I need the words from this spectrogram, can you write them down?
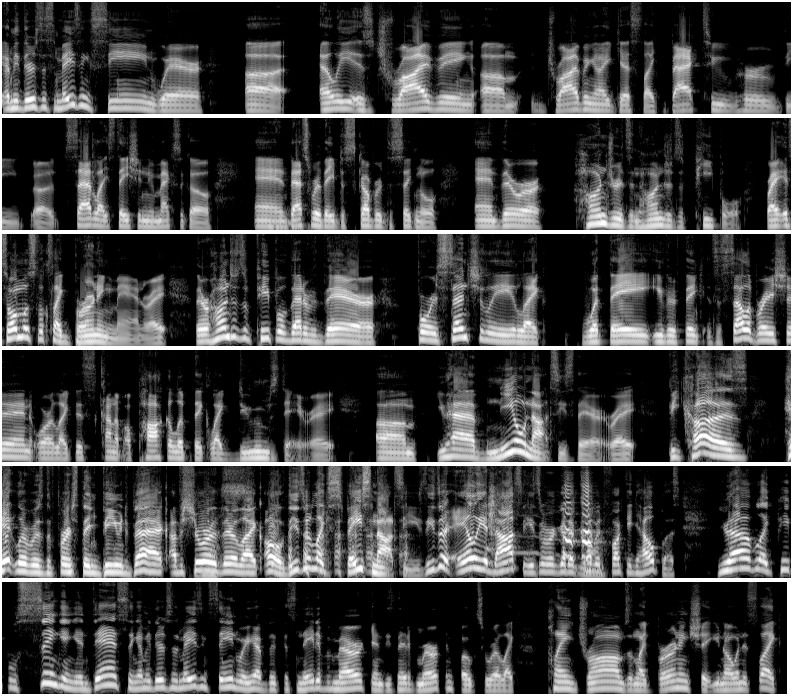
I mean, there's this amazing scene where uh, Ellie is driving, um, driving, I guess, like back to her the uh, satellite station, New Mexico, and Mhm. that's where they discovered the signal. And there are hundreds and hundreds of people, right? It's almost looks like Burning Man, right? There are hundreds of people that are there for essentially like what they either think is a celebration or like this kind of apocalyptic like doomsday, right? Um, you have neo Nazis there, right? Because Hitler was the first thing beamed back. I'm sure they're like, oh, these are like space Nazis. These are alien Nazis who are gonna come and fucking help us. You have like people singing and dancing. I mean, there's an amazing scene where you have like, this Native American, these Native American folks who are like playing drums and like burning shit, you know, and it's like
